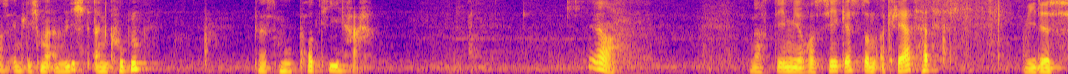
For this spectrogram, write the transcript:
Wir es endlich mal am Licht angucken. Das Mopoti Ha. Ja, nachdem mir José gestern erklärt hat, wie das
